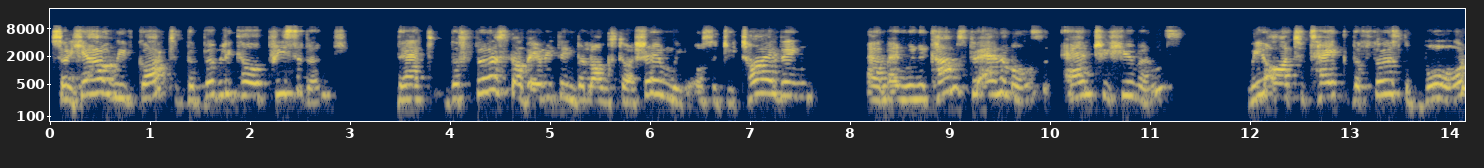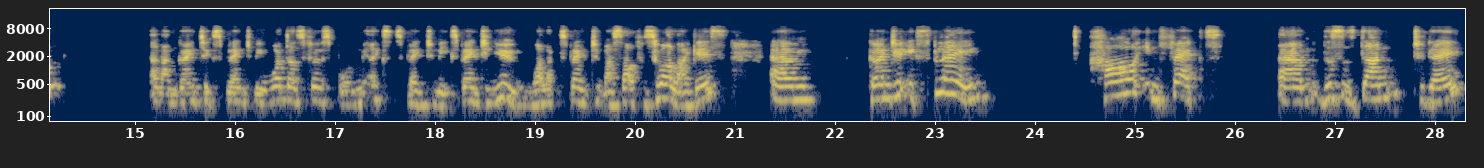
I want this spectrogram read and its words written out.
So here we've got the biblical precedent that the first of everything belongs to Hashem. We also do tithing. Um, and when it comes to animals and to humans, we are to take the firstborn, and I'm going to explain to me what does firstborn explain to me, explain to you, while I explain to myself as well, I guess. Um, going to explain how, in fact, um, this is done today.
